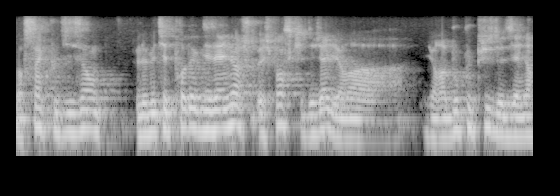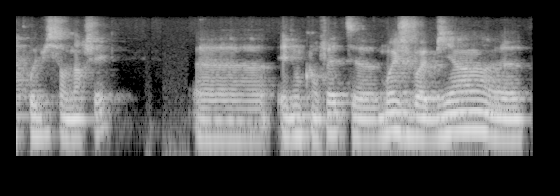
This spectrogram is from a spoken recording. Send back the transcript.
Dans 5 ou 10 ans, le métier de product designer, je, pense que déjà, il y, aura, il y aura beaucoup plus de designers produits sur le marché. Euh, et donc, en fait, euh, moi, je vois bien euh,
